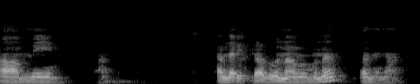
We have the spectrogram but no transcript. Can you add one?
ఆమెన్. అందరికి ప్రభు నామమున వందనాలు.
